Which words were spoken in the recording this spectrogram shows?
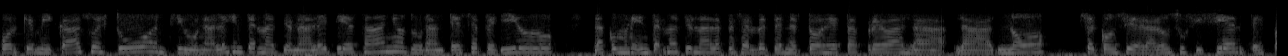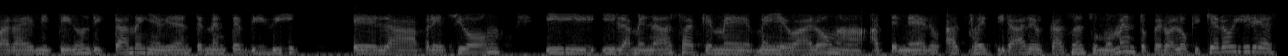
porque mi caso estuvo en tribunales internacionales 10 años. Durante ese periodo, la comunidad internacional, a pesar de tener todas estas pruebas, la, la no se consideraron suficientes para emitir un dictamen y evidentemente viví eh, la presión y, y, la amenaza que me, llevaron a, a tener, a retirar el caso en su momento. Pero a lo que quiero ir es,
